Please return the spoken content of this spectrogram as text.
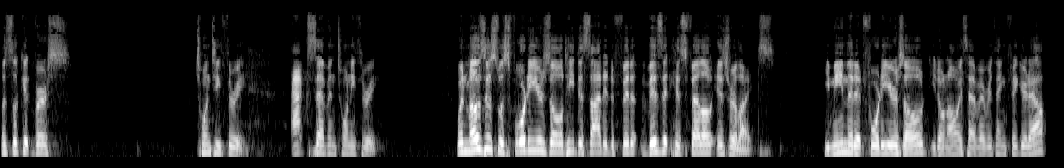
Let's look at verse 23. Acts 7 23. When Moses was 40 years old, he decided to fit, visit his fellow Israelites. You mean that at 40 years old, you don't always have everything figured out?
